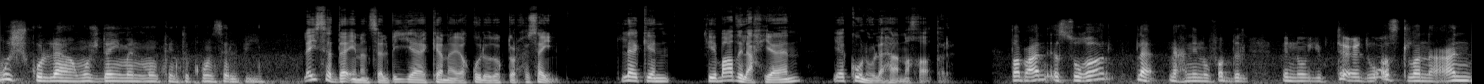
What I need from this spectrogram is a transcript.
مش كلها ومش دايما ممكن تكون سلبية. ليست دائما سلبية كما يقول دكتور حسين لكن في بعض الأحيان يكون لها مخاطر. طبعا الصغار لا نحن نفضل إنه يبتعدوا أصلا عن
